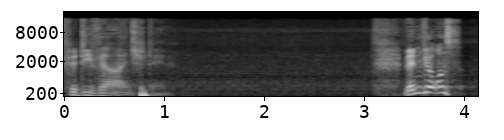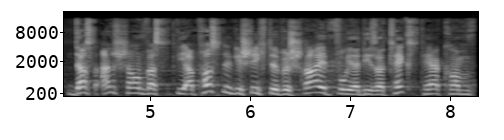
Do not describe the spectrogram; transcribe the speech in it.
für die wir einstehen. Wenn wir uns das anschauen, was die Apostelgeschichte beschreibt, wo ja dieser Text herkommt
